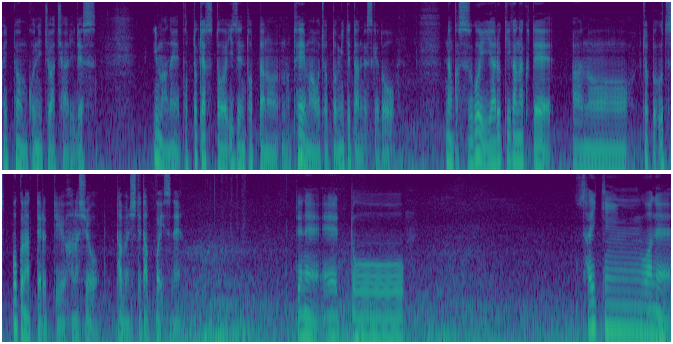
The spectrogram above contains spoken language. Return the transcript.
はいどうもこんにちはチャーリーです。今ねポッドキャスト以前撮ったののテーマをちょっと見てたんですけどなんかすごいやる気がなくてあのー、ちょっと鬱っぽくなってるっていう話を多分してたっぽいですね。でねえー、っと最近はね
